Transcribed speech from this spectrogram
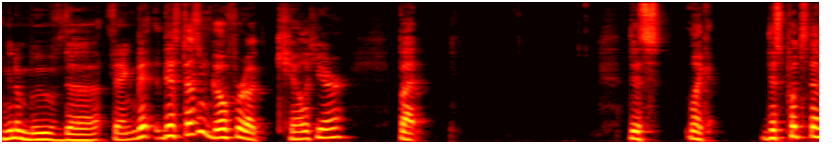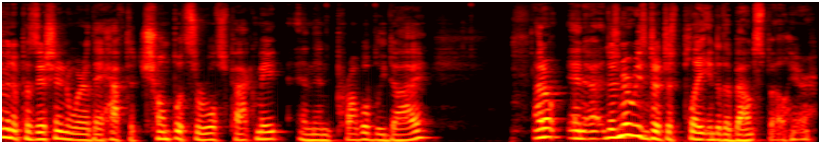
I'm going to move the thing. This doesn't go for a kill here, but this, like, this puts them in a position where they have to chump with Sarulf's Packmate and then probably die. I don't, and uh, there's no reason to just play into the bounce spell here.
